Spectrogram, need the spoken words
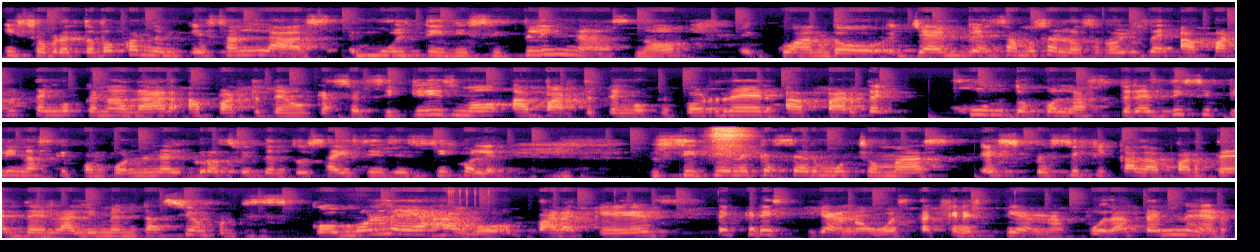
y sobre todo cuando empiezan las multidisciplinas, ¿no? Cuando ya empezamos en los rollos de aparte tengo que nadar, aparte tengo que hacer ciclismo, aparte tengo que correr, aparte junto con las tres disciplinas que componen el CrossFit, entonces ahí sí dices, híjole, sí tiene que ser mucho más específica la parte de la alimentación, porque ¿cómo le hago para que este cristiano o esta cristiana pueda tener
